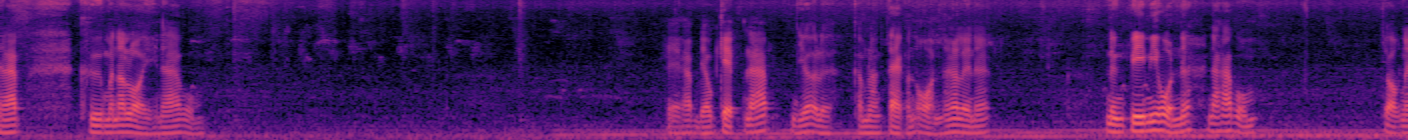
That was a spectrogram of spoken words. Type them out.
นะครับ คือมันอร่อยนะครับผมโอเคครับเดี๋ยวเก็บนะครับ เยอะเลยกำลังแตกอ่อนๆทั้งนั้นเลยนะหนึ่งปีมีหนนะนะครับ ผมจอกใน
